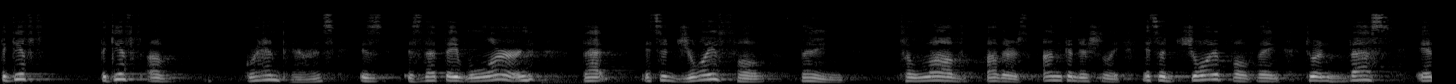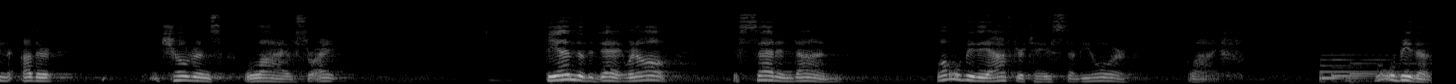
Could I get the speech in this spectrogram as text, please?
The gift, the gift of grandparents is, is that they've learned that it's a joyful thing to love others unconditionally. It's a joyful thing to invest in other children's lives, right? The end of the day, when all is said and done, what will be the aftertaste of your life? What will be the,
